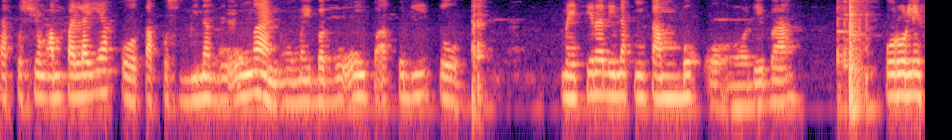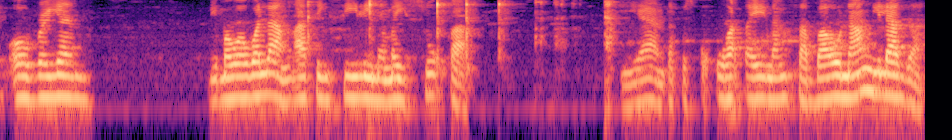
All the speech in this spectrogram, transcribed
Tapos yung ampalaya ko, tapos binagoongan. O may bagoong pa ako dito may tira din akong tambok, oo, di ba? Puro leftover yan. Di mawawala ang ating sili na may suka. Yan, tapos kukuha tayo ng sabaw ng nilaga.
